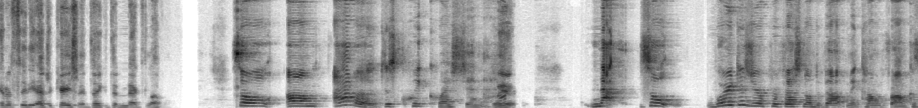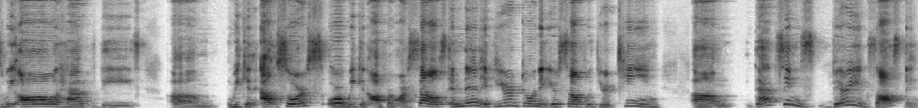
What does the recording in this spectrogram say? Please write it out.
inner city education and take it to the next level. So um, i have a just quick question. How, not so where does your professional development come from? Because we all have these um, we can outsource or we can offer them ourselves. And then if you're doing it yourself with your team, um, that seems very exhausting.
